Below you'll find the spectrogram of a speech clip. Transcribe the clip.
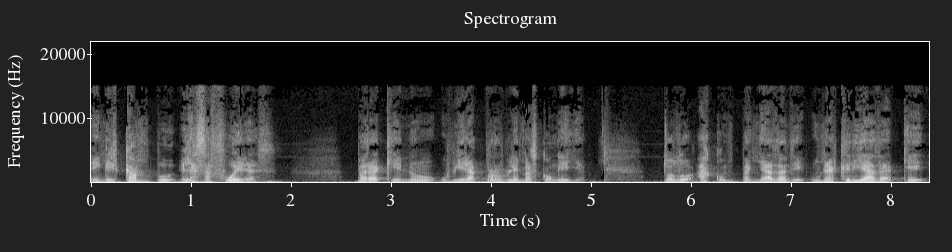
en el campo, en las afueras, para que no hubiera problemas con ella todo acompañada de una criada que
